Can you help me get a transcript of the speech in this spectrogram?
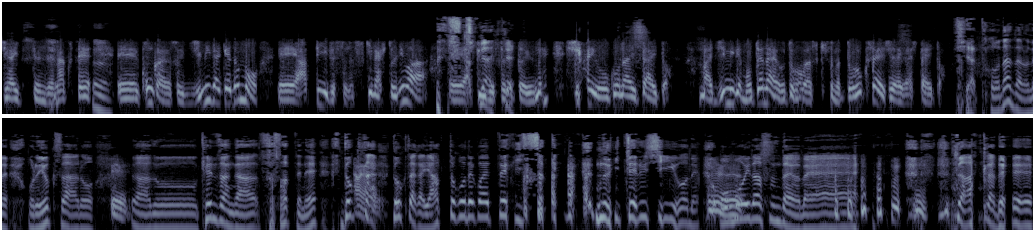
試合っていうんじゃなくて、うん、えー、今回はそういう地味だけども、えー、アピールする、好きな人には、えー、アピールするというね、試合を行いたいと。まあ、地味でモテない男が好きそうな泥臭い試合がしたいと。いや、どうなんだろうね。俺よくさ、あの、ええ、あの、剣山が刺さってね、ドクター、はいはい、ドクターがやっとこでこうやって一生懸命抜いてるシーンをね、え、思い出すんだよね。なんかね、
